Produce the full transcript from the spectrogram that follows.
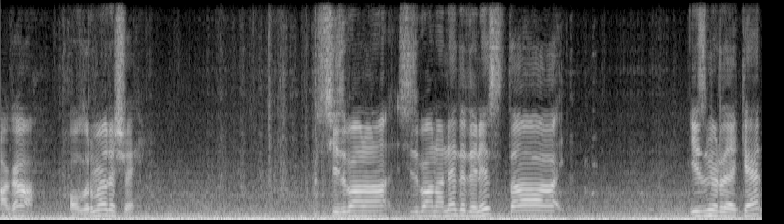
Aga olur mu öyle şey? Siz bana siz bana ne dediniz? Daha İzmir'deyken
